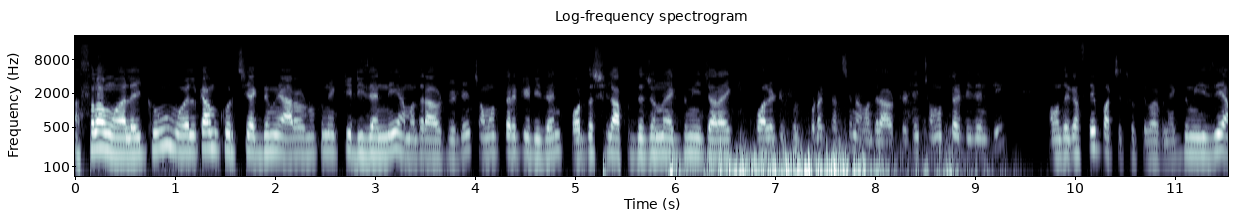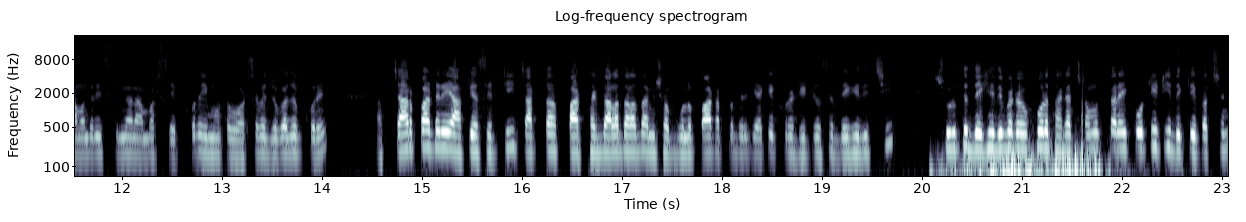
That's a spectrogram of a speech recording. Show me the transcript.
আসসালামু আলাইকুম। ওয়েলকাম করছি একদমই আরও নতুন একটি ডিজাইন নিয়ে আমাদের আউটলেটে চমৎকার একটি ডিজাইন পর্দাশীল আপুদের জন্য একদমই যারা একটু কোয়ালিটি কোয়ালিটিফুল প্রোডাক্ট চাচ্ছেন আমাদের আউটলেটে চমৎকার ডিজাইনটি আমাদের কাছ থেকে পারচেস করতে পারবেন। একদম ইজি আমাদের স্ক্রিন নাম্বার সেভ করে এই মতো হোয়াটসঅ্যাপে যোগাযোগ করে। আর চার পার্টের এই আফিয়া সেটটি চারটা পার্ট থাকবে আলাদা আলাদা। আমি সবগুলো পার্ট আপনাদেরকে এক এক করে ডিটেলসে দেখে দিচ্ছি। শুরুতে দেখিয়ে দেবো এটা উপরে থাকা চমৎকার এই কোটিটি দেখতেই পাচ্ছেন।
